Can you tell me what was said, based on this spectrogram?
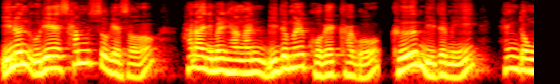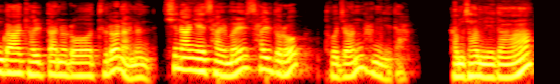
이는 우리의 삶 속에서 하나님을 향한 믿음을 고백하고 그 믿음이 행동과 결단으로 드러나는 신앙의 삶을 살도록 도전합니다. 감사합니다.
